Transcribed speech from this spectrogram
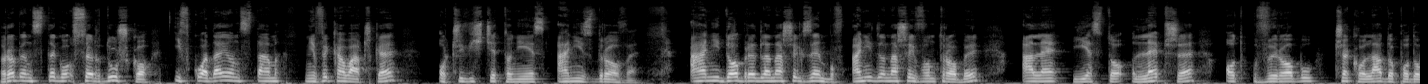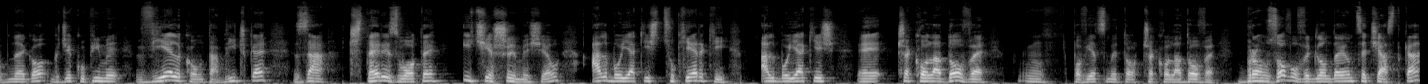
robiąc z tego serduszko i wkładając tam wykałaczkę. Oczywiście to nie jest ani zdrowe, ani dobre dla naszych zębów, ani dla naszej wątroby, ale jest to lepsze od wyrobu czekoladopodobnego, gdzie kupimy wielką tabliczkę za 4 zł i cieszymy się, albo jakieś cukierki, albo jakieś e, czekoladowe. Mm, powiedzmy to czekoladowe, brązowo wyglądające ciastka,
